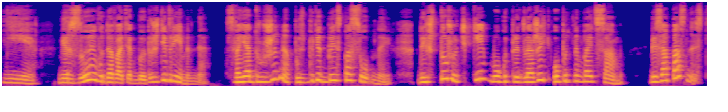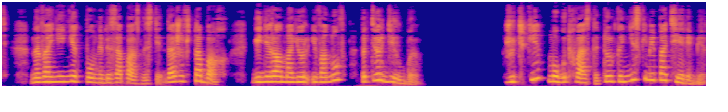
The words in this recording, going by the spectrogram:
Не, Мирзоеву давать отбой преждевременно. Своя дружина пусть будет боеспособной. Да и что жучки могут предложить опытным бойцам? Безопасность? На войне нет полной безопасности, даже в штабах. Генерал-майор Иванов подтвердил бы. Жучки могут хвастать только низкими потерями,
